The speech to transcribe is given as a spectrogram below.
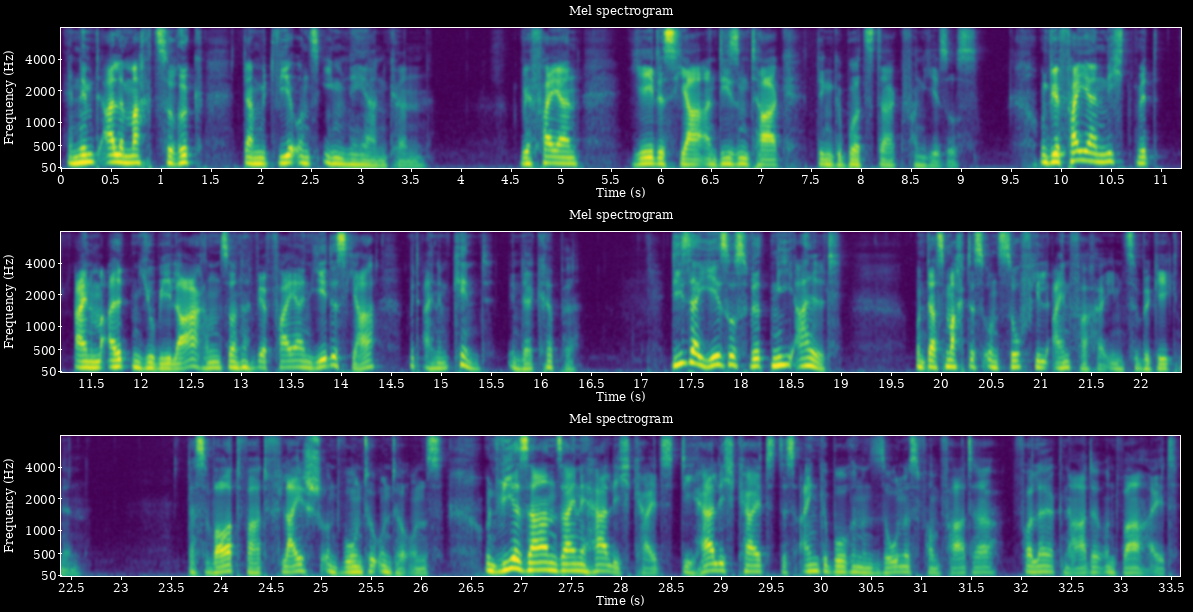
Er nimmt alle Macht zurück, damit wir uns ihm nähern können. Wir feiern jedes Jahr an diesem Tag den Geburtstag von Jesus. Und wir feiern nicht mit einem alten Jubilaren, sondern wir feiern jedes Jahr mit einem Kind in der Krippe. Dieser Jesus wird nie alt, und das macht es uns so viel einfacher, ihm zu begegnen. Das Wort ward Fleisch und wohnte unter uns, und wir sahen seine Herrlichkeit, die Herrlichkeit des eingeborenen Sohnes vom Vater, voller Gnade und Wahrheit.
